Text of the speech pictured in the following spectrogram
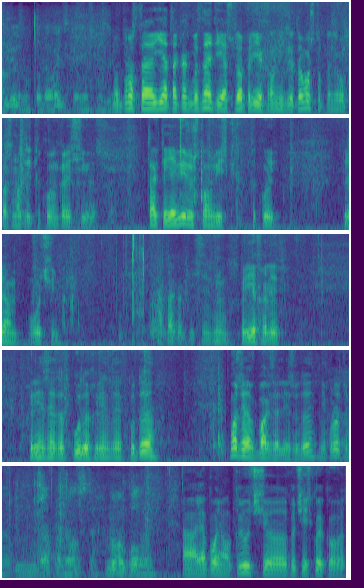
серьезно, то давайте, конечно, Ну заведем. просто я-то как бы, знаете, я сюда приехал не для того, чтобы на него посмотреть, какой он красивый. Так-то я вижу, что он весь такой, прям очень. А так как если ну, приехали хрен знает откуда, хрен знает куда. Можно я в бак залезу, да? Не против? Э, Да, пожалуйста. Ну, он полный. А, я понял. Ключ, э, ключей сколько у вас?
